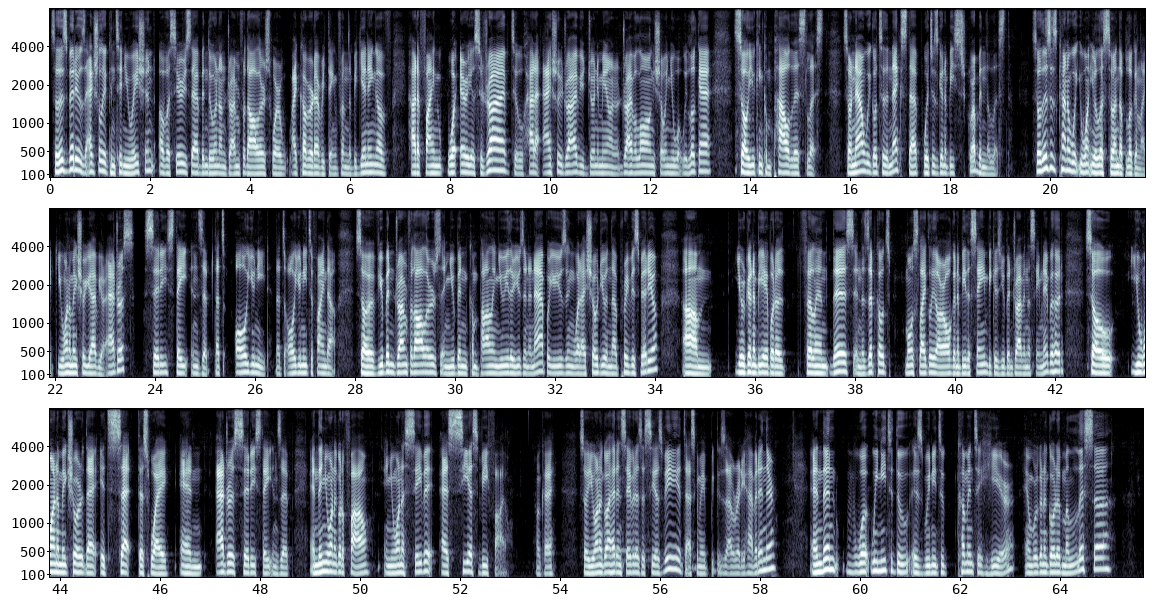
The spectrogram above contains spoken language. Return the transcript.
So, this video is actually a continuation of a series that I've been doing on Driving for Dollars, where I covered everything from the beginning of how to find what areas to drive to how to actually drive. You're joining me on a drive along, showing you what we look at so you can compile this list. So now we go to the next step, which is going to be scrubbing the list. So this is kind of what you want your list to end up looking like. You want to make sure you have your address, city, state, and zip. That's all you need. That's all you need to find out. So if you've been driving for dollars and you've been compiling, you either using an app or you're using what I showed you in the previous video, um, you're going to be able to fill in this, and the zip codes most likely are all going to be the same because you've been driving the same neighborhood. So you want to make sure that it's set this way and address, city, state, and zip. And then you want to go to file and you want to save it as CSV file. Okay. So you want to go ahead and save it as a CSV. It's asking me because I already have it in there. And then what we need to do is we need to come into here and we're going to go to Melissa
